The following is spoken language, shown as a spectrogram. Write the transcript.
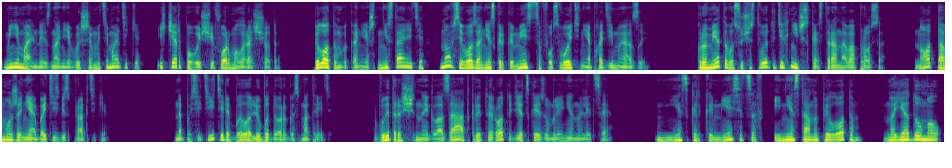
минимальные знания высшей математики, исчерпывающие формулы расчета. Пилотом вы, конечно, не станете, но всего за несколько месяцев усвоите необходимые азы. Кроме этого, существует и техническая сторона вопроса, но там уже не обойтись без практики. На посетителя было любо-дорого смотреть. Вытаращенные глаза, открытый рот и детское изумление на лице. Несколько месяцев и не стану пилотом, но я думал...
